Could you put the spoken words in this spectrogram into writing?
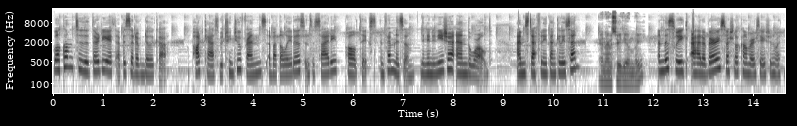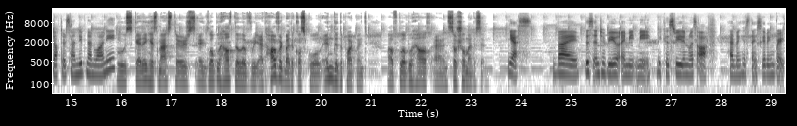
Welcome to the 38th episode of Dialogica, a podcast between two friends about the latest in society, politics, and feminism in Indonesia and the world. I'm Stephanie Tangkilisan. And I'm Swedian Lee. And this week I had a very special conversation with Dr. Sandeep Nanwani, who's getting his master's in global health delivery at Harvard Medical School in the Department of Global Health and Social Medicine. Yes. By this interview, I meet me because Sweden was off having his Thanksgiving break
